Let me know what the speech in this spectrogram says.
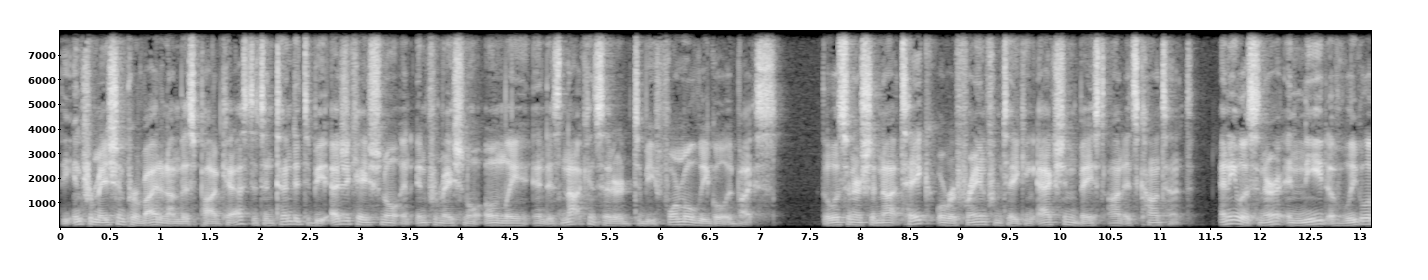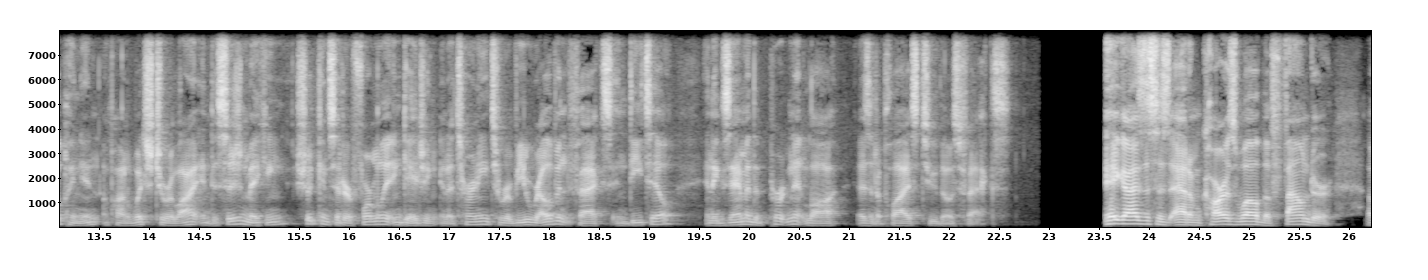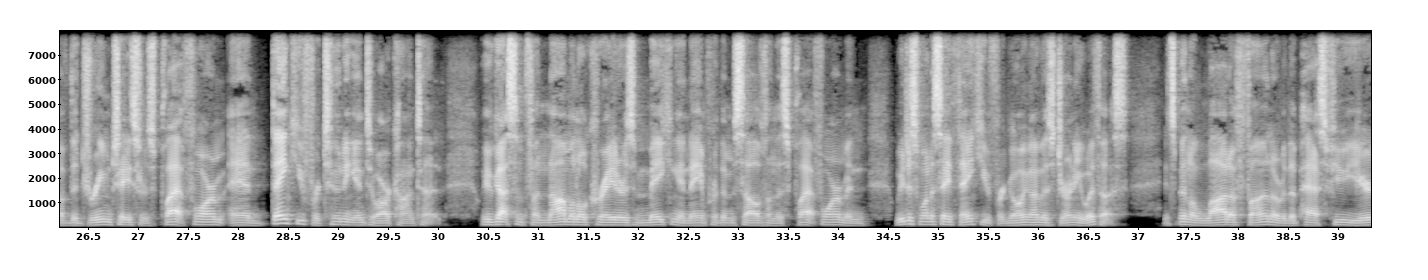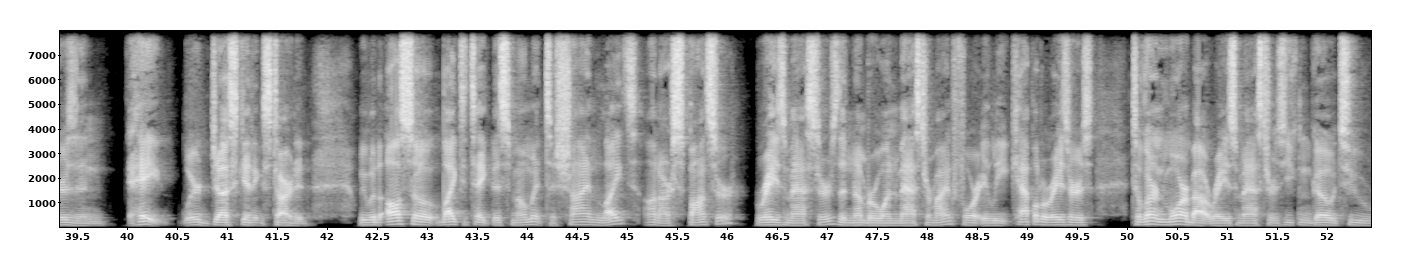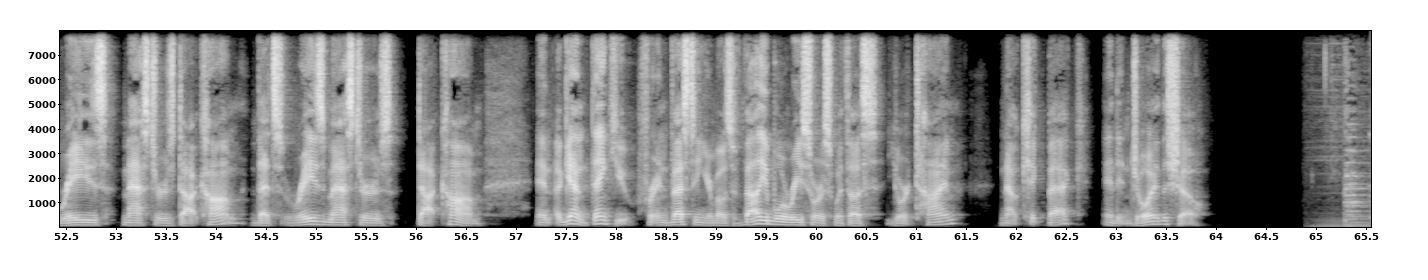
The information provided on this podcast is intended to be educational and informational only and is not considered to be formal legal advice. The listener should not take or refrain from taking action based on its content. Any listener in need of legal opinion upon which to rely in decision making should consider formally engaging an attorney to review relevant facts in detail and examine the pertinent law as it applies to those facts. Hey guys, this is Adam Carswell, the founder of the Dream Chasers platform, and thank you for tuning into our content. We've got some phenomenal creators making a name for themselves on this platform, and we just want to say thank you for going on this journey with us. It's been a lot of fun over the past few years, and hey, we're just getting started. We would also like to take this moment to shine light on our sponsor, Raise Masters, the number one mastermind for elite capital raisers. To learn more about Raise Masters, you can go to raisemasters.com. That's raisemasters.com. And again, thank you for investing your most valuable resource with us, your time. Now kick back and enjoy the show.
